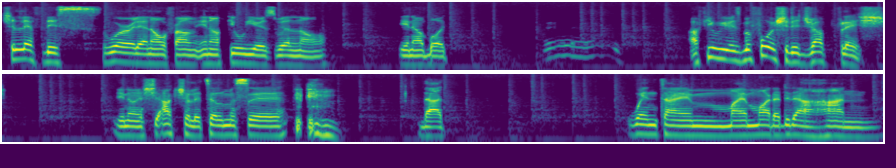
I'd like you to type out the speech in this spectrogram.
she left this world, you know, from you know a few years well now, you know, but uh, a few years before she did drop flesh, you know, she actually tell me say that when time my mother did a hand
